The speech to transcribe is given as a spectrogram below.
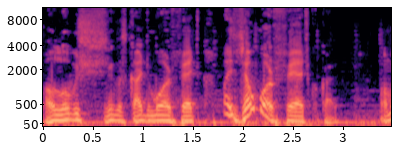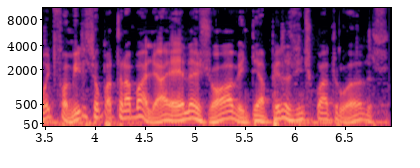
o Lobo xinga os caras de morfético. Mas é um morfético, cara. Uma mãe de família saiu pra trabalhar. Ela é jovem, tem apenas 24 anos.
